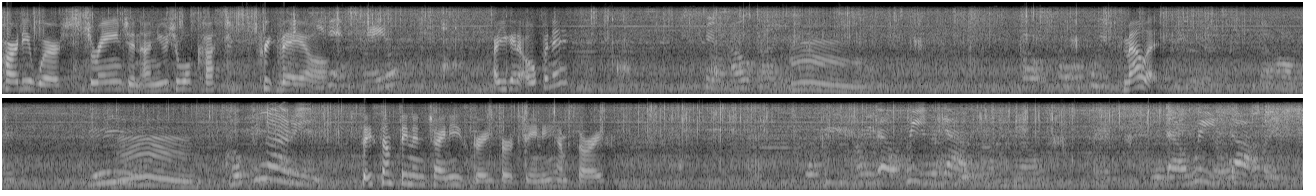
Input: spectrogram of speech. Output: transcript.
party where strange and unusual customs prevail. Eat it straight. Are you going to open it? No. Mmm. Smell it. Mmm. Mmm. Coconutty. Say something in Chinese, Grace, or Janie, I'm sorry. 的味道，的味道很香。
